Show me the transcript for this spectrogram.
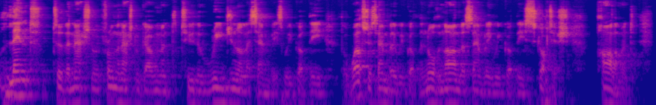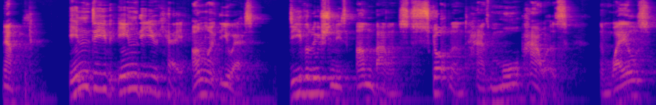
lent to the national from the national government to the regional assemblies. We've got the, the Welsh Assembly, we've got the Northern Ireland Assembly, we've got the Scottish Parliament. Now, in, in the UK, unlike the US, devolution is unbalanced. Scotland has more powers than Wales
